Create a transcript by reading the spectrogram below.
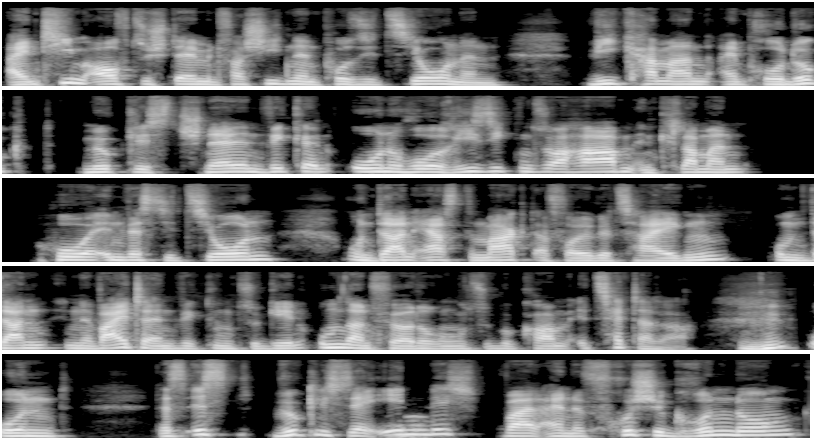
ein Team aufzustellen mit verschiedenen Positionen, wie kann man ein Produkt möglichst schnell entwickeln, ohne hohe Risiken zu haben, in Klammern hohe Investitionen und dann erste Markterfolge zeigen, um dann in eine Weiterentwicklung zu gehen, um dann Förderungen zu bekommen, etc. Mhm. Und das ist wirklich sehr ähnlich, weil eine frische Gründung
